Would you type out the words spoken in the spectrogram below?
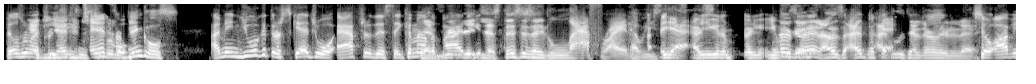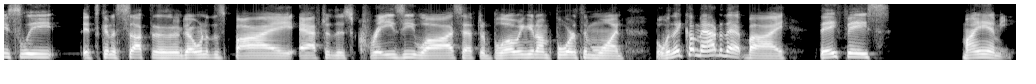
Bills are my And you had preseason chance Super for Bengals. I mean, you look at their schedule after this; they come out Yeah, of the bye. get- this. This is a laugh riot. How easy. Uh, yeah, this are you gonna? Are you? you No, wanna go ahead. it? I was. I, I looked at it earlier today. So obviously, it's going to suck that they're going to go into this bye after this crazy loss, after blowing it on fourth and one. But when they come out of that bye, they face Miami,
